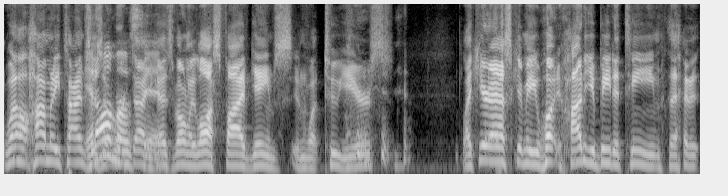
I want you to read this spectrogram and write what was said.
Well, how many times it has it worked out? Did. You guys have only lost five games in what two years? like you're asking me what? How do you beat a team that?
